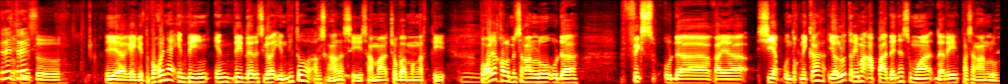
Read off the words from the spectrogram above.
Terus Love terus. you. Iya kayak gitu. Pokoknya inti inti dari segala inti tuh harus ngalah sih sama coba mengerti. Pokoknya kalau misalkan lu udah fix udah kayak siap untuk nikah, ya lu terima apa adanya semua dari pasangan lu.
